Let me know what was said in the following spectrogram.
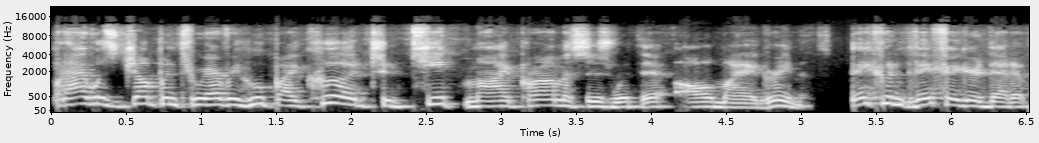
but i was jumping through every hoop i could to keep my promises with it, all my agreements they couldn't they figured that it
